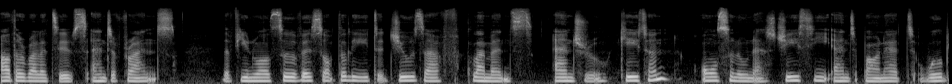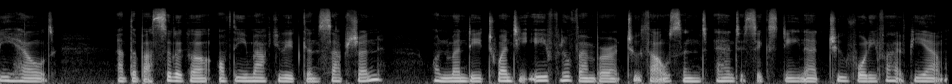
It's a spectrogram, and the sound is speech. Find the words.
other relatives, and friends. The funeral service of the late Joseph Clemence Andrew Gaetan, also known as JC and Barnett, will be held at the Basilica of the Immaculate Conception on Monday, 28th November 2016 at 2:45 p.m.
